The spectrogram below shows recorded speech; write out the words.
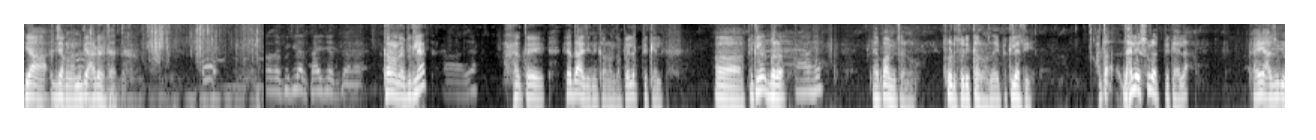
या जंगलामध्ये आढळतात. करवंदा पिकल्यात हा, या. ते हे दाजीने करवंदा पहिल्याच पिकेल. पिकल्यात बरं? हा, हे. हे पहा मित्रांनो थोडी थोडी करवंदा ही. पिकल्या ती आता झाली सुरुवात पिकायला. काही अजून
